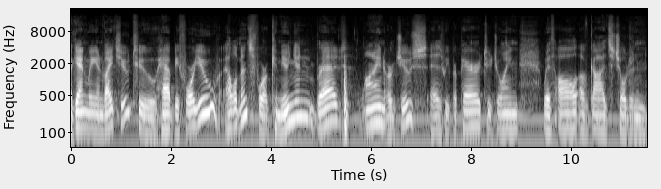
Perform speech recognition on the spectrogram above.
Again, we invite you to have before you elements for communion, bread, wine, or juice as we prepare to join with all of God's children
